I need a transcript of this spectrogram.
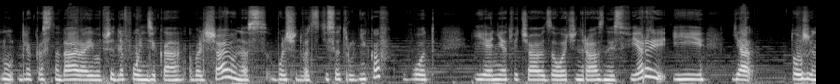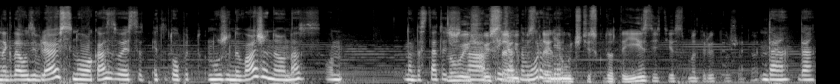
ну, для Краснодара и вообще для фондика большая, у нас больше 20 сотрудников, вот, и они отвечают за очень разные сферы, и я тоже иногда удивляюсь, но оказывается, этот опыт нужен и важен, и у нас он на достаточно Ну, вы еще и сами постоянно уровне. учитесь куда-то ездить, я смотрю тоже, да? Да, да.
